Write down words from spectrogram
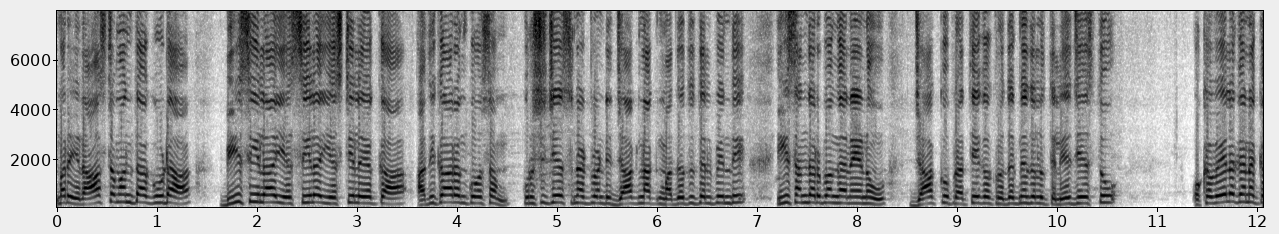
మరి రాష్ట్రమంతా కూడా బీసీల ఎస్సీల ఎస్టీల యొక్క అధికారం కోసం కృషి చేస్తున్నటువంటి జాక్ నాకు మద్దతు తెలిపింది. ఈ సందర్భంగా నేను జాక్కు ప్రత్యేక కృతజ్ఞతలు తెలియజేస్తూ ఒకవేళ గనక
